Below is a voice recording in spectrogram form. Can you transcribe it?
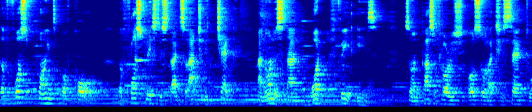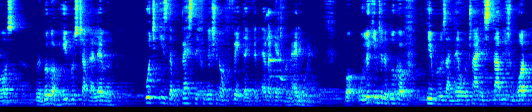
the first point of call, the first place to start is to actually check and understand what faith is. So, and Pastor Flourish also, like she said to us, in the book of Hebrews, chapter 11, which is the best definition of faith that you can ever get from anywhere. But we'll look into the book of Hebrews and then we'll try and establish what,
